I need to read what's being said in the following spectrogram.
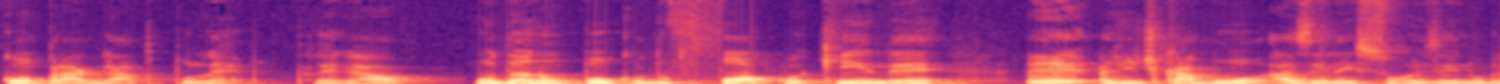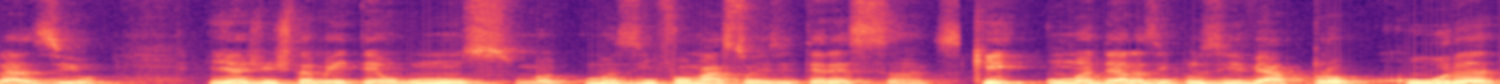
comprar gato por lebre, tá legal? Mudando um pouco do foco aqui, né? É, a gente acabou as eleições aí no Brasil e a gente também tem alguns, uma, algumas informações interessantes. Que uma delas, inclusive, é a procura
